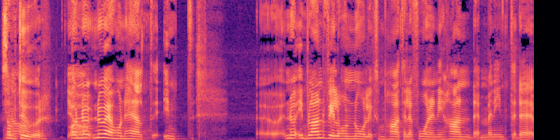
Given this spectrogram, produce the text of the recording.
som Ja. tur. Ja. Och nu, nu är hon helt inte... Nu, ibland vill hon nog liksom ha telefonen i handen, men inte det.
